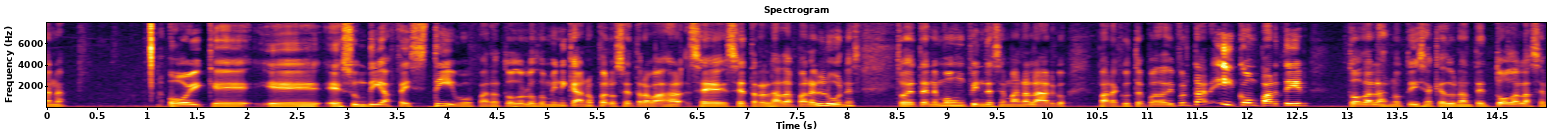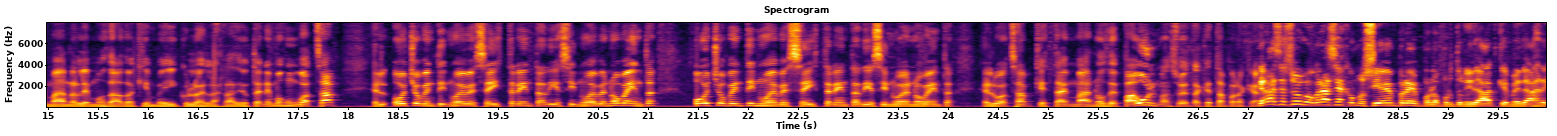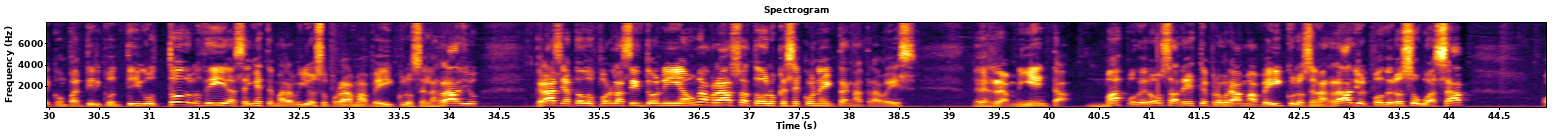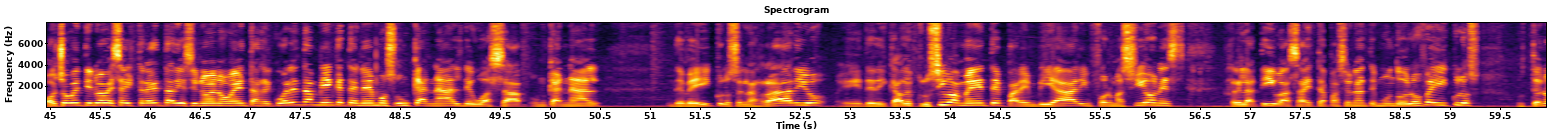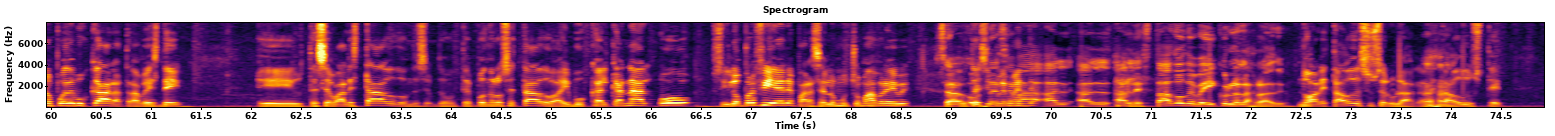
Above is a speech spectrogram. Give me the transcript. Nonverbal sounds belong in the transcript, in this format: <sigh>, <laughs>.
hoy que eh, es un día festivo para todos los dominicanos, pero se trabaja, se, se, traslada para el lunes. Entonces tenemos un fin de semana largo para que usted pueda disfrutar y compartir todas las noticias que durante toda la semana le hemos dado aquí en Vehículos en la Radio. Tenemos un WhatsApp, el 829-630-1990, 829-630-1990, el WhatsApp que está en manos de Paul Manzueta, que está por acá. Gracias, Hugo. Gracias, como siempre, por la oportunidad que me das de compartir contigo todos los días en este maravilloso programa Vehículos en la Radio. Gracias a todos por la sintonía. Un abrazo a todos los que se conectan a través la herramienta más poderosa de este programa Vehículos en la Radio, el poderoso WhatsApp 829-630-1990. Recuerden también que tenemos un canal de WhatsApp, un canal de vehículos en la radio, eh, dedicado exclusivamente para enviar informaciones relativas a este apasionante mundo de los vehículos. Usted nos puede buscar a través de, eh, usted se va al estado, donde, se, donde, usted pone los estados, ahí busca el canal, o si lo prefiere, para hacerlo mucho más breve, o sea, usted, usted, simplemente... Se va al, al, al estado de vehículos en la radio. No, al estado de su celular, al Ajá. estado de usted.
